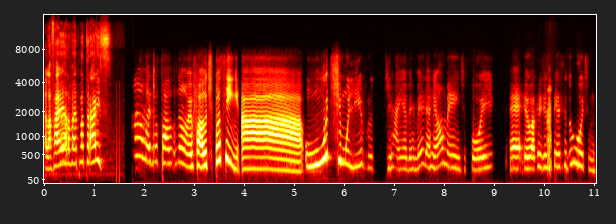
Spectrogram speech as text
Ela vai, ela vai pra trás. Não, mas eu falo. Não, eu falo, tipo assim, a... o último livro de Rainha Vermelha realmente foi. é, eu acredito que tenha sido o último.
